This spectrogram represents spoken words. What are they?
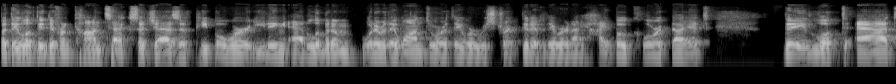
But they looked at different contexts, such as if people were eating ad libitum, whatever they want, or if they were restricted, if they were in a hypocaloric diet. They looked at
